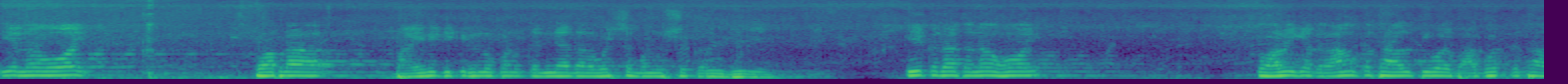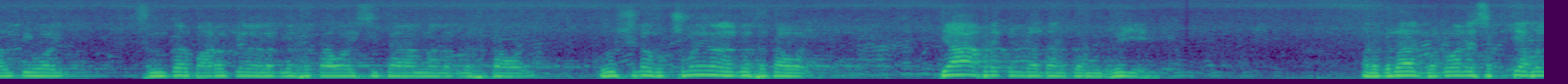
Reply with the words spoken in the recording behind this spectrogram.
એ ન હોય તો આપણા ભાઈની દીકરીનું પણ કન્યાદાન અવશ્ય મનુષ્ય કરવું જોઈએ. એ કદાચ ન હોય તો આવી ક્યાંક રામકથા હાલતી હોય, ભાગવત કથા હાલતી હોય, શંકર પાર્વતીના લગ્ન થતા હોય, સીતારામના લગ્ન થતા હોય, કૃષ્ણ રૂક્ષ્મણીના લગ્ન થતા હોય, ત્યાં આપણે કન્યાદાન કરવું જોઈએ. અને કદાચ ભગવાને શક્તિ આપણે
